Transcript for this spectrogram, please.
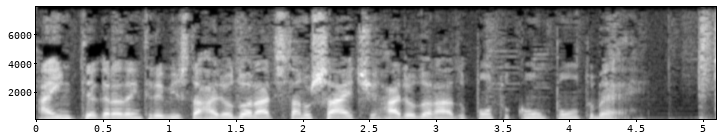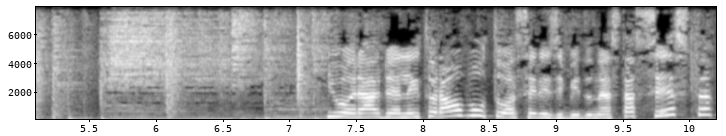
A íntegra da entrevista à Rádio Eldorado está no site radioeldorado.com.br. E o horário eleitoral voltou a ser exibido nesta sexta,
